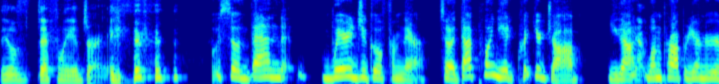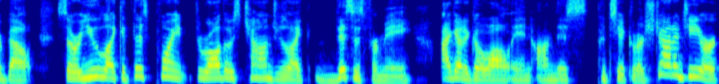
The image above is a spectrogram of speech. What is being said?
it was definitely a journey. so then where did you go from there? So at that point you had quit your job. You got yeah. one property under your belt. So are you like at this point through all those challenges, like, this is for me? I got to go all in on this particular strategy? Or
